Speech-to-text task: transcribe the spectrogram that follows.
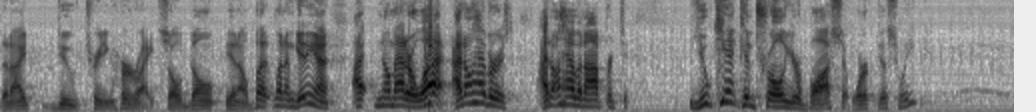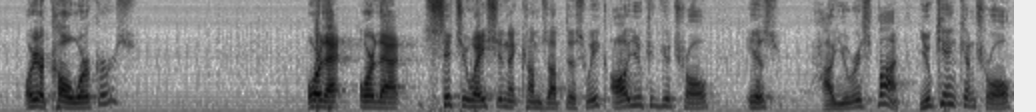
than I do treating her right. So don't, you know. But what I'm getting at, I, no matter what, I don't have a, I don't have an opportunity. You can't control your boss at work this week, or your coworkers, or that, or that situation that comes up this week. All you can control is how you respond. You can't control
